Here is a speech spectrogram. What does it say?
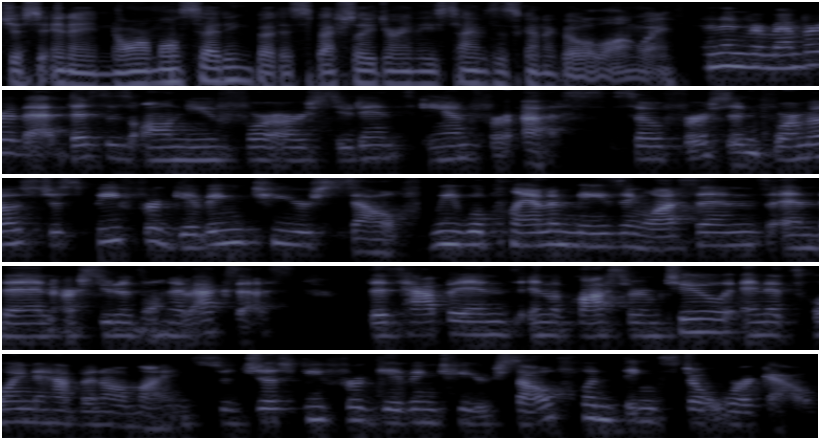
Just in a normal setting, but especially during these times, it's going to go a long way. And then remember that this is all new for our students and for us. So, first and foremost, just be forgiving to yourself. We will plan amazing lessons, and then our students won't have access. This happens in the classroom too, and it's going to happen online. So just be forgiving to yourself when things don't work out.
